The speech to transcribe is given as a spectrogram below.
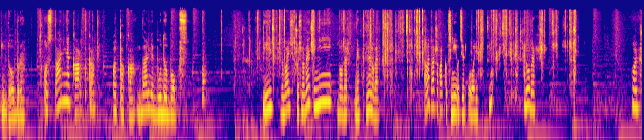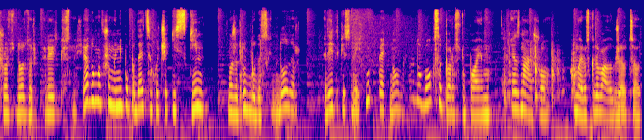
Добре. Остання картка отака. Далі буде бокс. І давайте щось нове чи ні. Дозер. Ні, не нове. Але перша картка в ціні оці колоді. Ну, добре. Хоч щось дозер рідкісний. Я думав, що мені попадеться хоч якийсь скін. Може тут буде скін дозер. Рідкісний. Ну, 5 номер. До бокса переступаємо. Я знаю, що ми розкривали вже оце от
